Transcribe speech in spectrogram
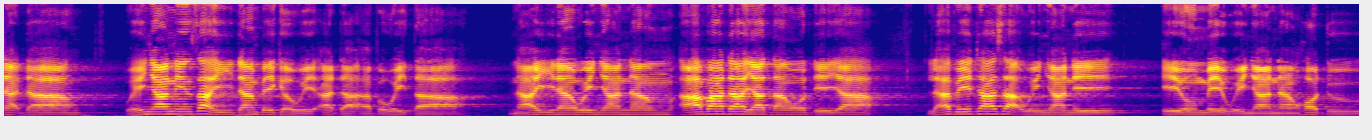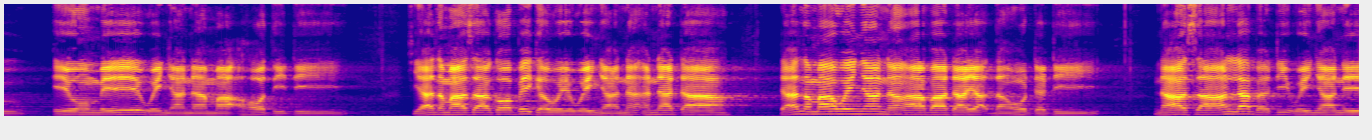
နတ္တာဝိညာဏင်သဟိတံပိကဝေအတ္တအပဝိတာနာယိရံဝိညာဏံအာဘာဒယတံဟောတေယလဗေထာသဝိညာဏေ ဧဝမေဝိညာဏံဟောတုဧဝမေဝိညာဏမအဟောတိတိယသမသာကောဘိကဝေဝိညာဏံအနတ္တာတသမဝိညာဏံအာဘာဒယတံဟောတတိနာသာလပ္ပတိဝိညာဏေ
